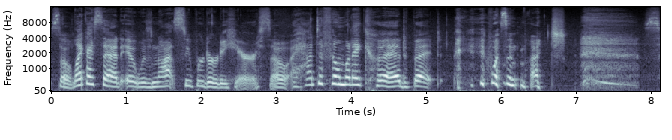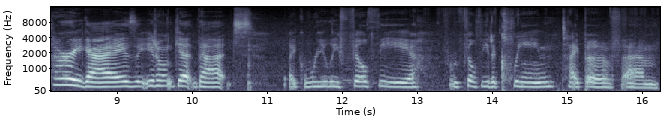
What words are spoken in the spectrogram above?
So, like I said, it was not super dirty here. So I had to film what I could, but it wasn't much. Sorry, guys, that you don't get that like really filthy, from filthy to clean type of um,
